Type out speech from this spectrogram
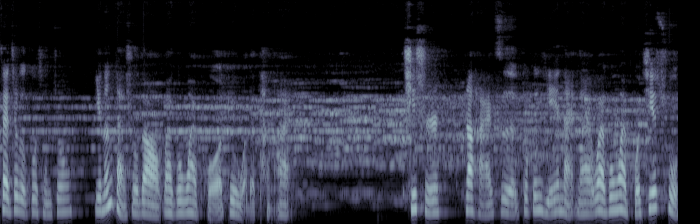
在这个过程中，也能感受到外公外婆对我的疼爱。其实。让孩子多跟爷爷奶奶、外公外婆接触，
